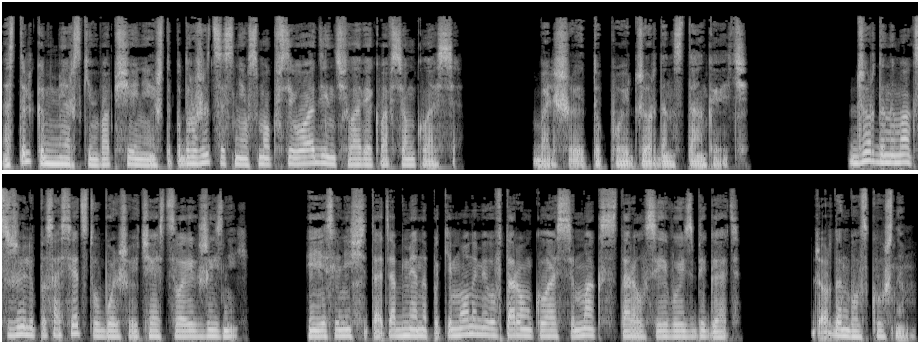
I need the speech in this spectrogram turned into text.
Настолько мерзким в общении, что подружиться с ним смог всего один человек во всем классе. Большой тупой Джордан Станкович. Джордан и Макс жили по соседству большую часть своих жизней. И если не считать обмена покемонами во втором классе, Макс старался его избегать. Джордан был скучным.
